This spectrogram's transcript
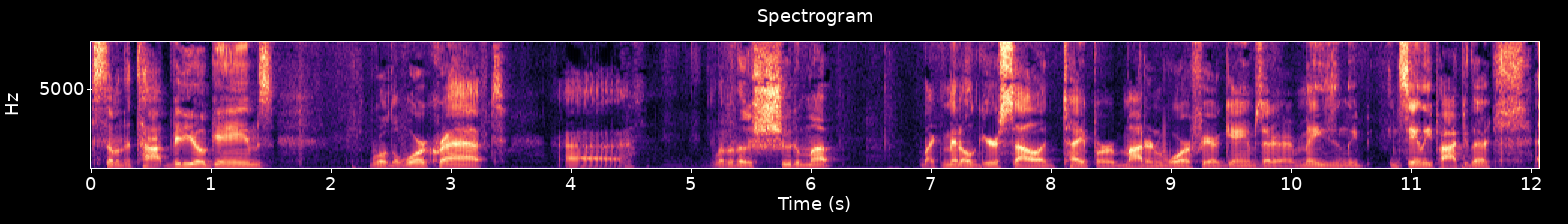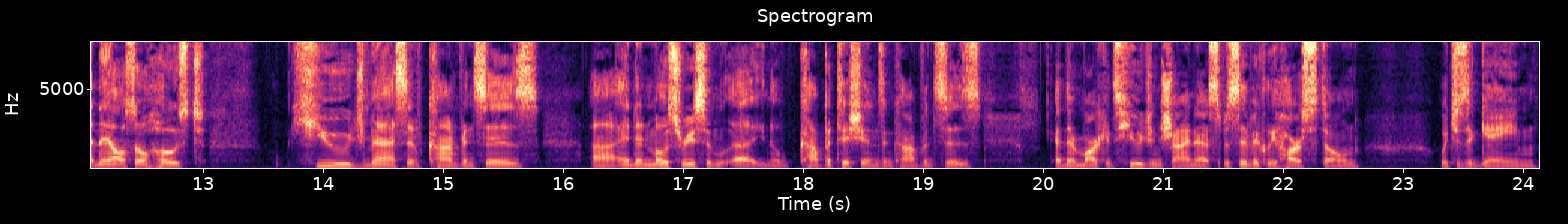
some of the top video games, World of Warcraft, uh, what are those shoot 'em up like Metal Gear Solid type or Modern Warfare games that are amazingly insanely popular, and they also host huge, massive conferences, uh, and then most recent, uh, you know, competitions and conferences and their market's huge in China, specifically Hearthstone, which is a game.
